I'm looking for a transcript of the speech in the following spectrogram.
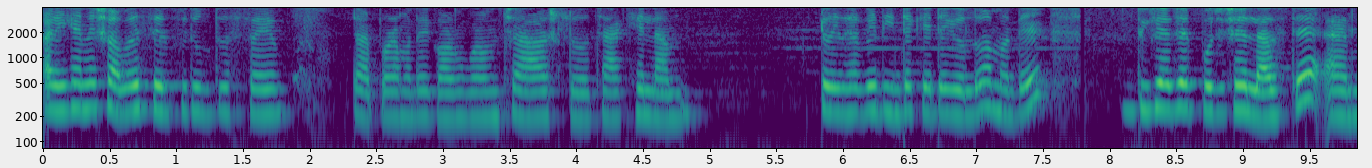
আর এখানে সবাই সেলফি তুলতেছে। তারপর আমাদের গরম গরম চা আসলো, চা খেলাম। তো এইভাবে দিনটা কেটে গেলো আমাদের। দুই হাজার পঁচিশের last day and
